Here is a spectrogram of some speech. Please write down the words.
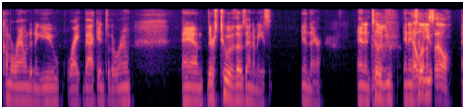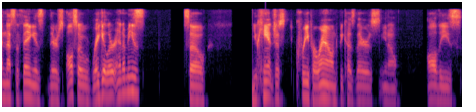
come around in a U right back into the room. And there's two of those enemies in there. And until Ugh. you and until you and that's the thing is there's also regular enemies so you can't just creep around because there's you know all these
